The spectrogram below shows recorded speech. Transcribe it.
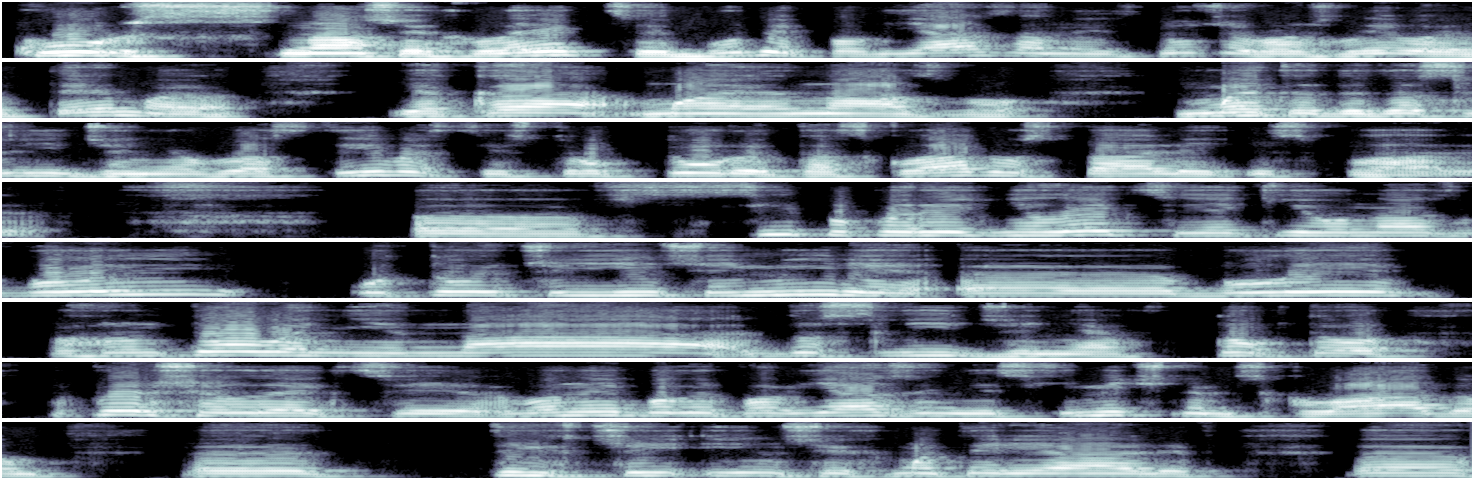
курс наших лекцій буде пов'язаний з дуже важливою темою, яка має назву Методи дослідження властивості, структури та складу сталі і сплавів. Е, Всі попередні лекції, які у нас були, у той чи іншій мірі е, були ґрунтовані на дослідженнях. Тобто, перші лекції вони були пов'язані з хімічним складом е, тих чи інших матеріалів. Е,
